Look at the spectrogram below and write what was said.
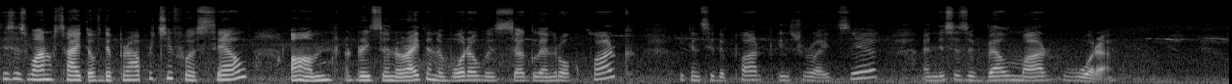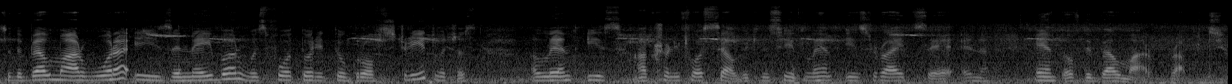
This is one side of the property for sale. Um, it's right on the border with uh, Glenrock Park. You can see the park is right there. And this is a Belmar Water. So the Belmar Water is a neighbor with 432 Grove Street, which is uh, land is actually for sale. We can see it, land is right there in the end of the Belmar property.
